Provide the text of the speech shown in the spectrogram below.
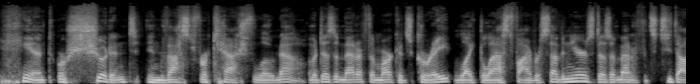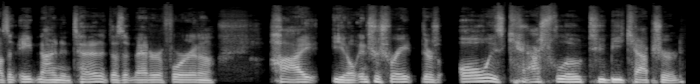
can't or shouldn't invest for cash flow now. It doesn't matter if the market's great, like the last five or seven years. It doesn't matter if it's 2008, nine, and 10. It doesn't matter if we're in a high, you know, interest rate. There's always cash flow to be captured.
